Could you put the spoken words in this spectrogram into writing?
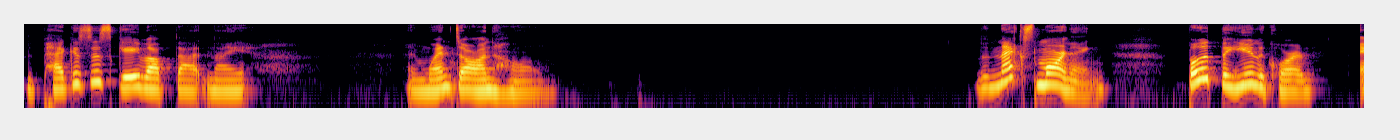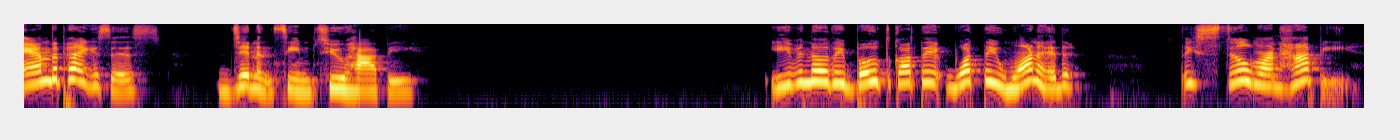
The Pegasus gave up that night and went on home. The next morning, both the unicorn and the Pegasus didn't seem too happy. Even though they both got what they wanted, they still weren't happy.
